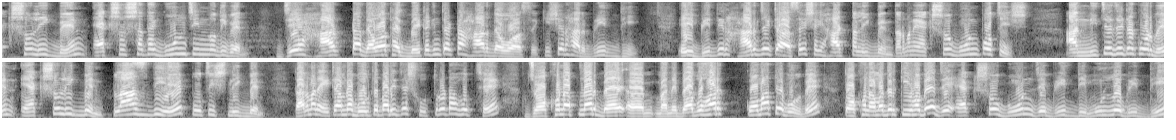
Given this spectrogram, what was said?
একশো লিখবেন, একশোর সাথে গুণ চিহ্ন দিবেন। যে হারটা দেওয়া থাকবে, এটা কিন্তু একটা হার দেওয়া আছে। কিসের হার? বৃদ্ধি। এই বৃদ্ধির হার যেটা আছে, সেই হারটা লিখবেন। তার মানে একশো গুণ পঁচিশ। আর নিচে যেটা করবেন, একশো লিখবেন প্লাস দিয়ে পঁচিশ লিখবেন। তার মানে এটা আমরা বলতে পারি যে সূত্রটা হচ্ছে, যখন আপনার মানে ব্যবহার কমাতে বলবে, তখন আমাদের কি হবে? যে একশো গুণ যে বৃদ্ধি, মূল্য বৃদ্ধি,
